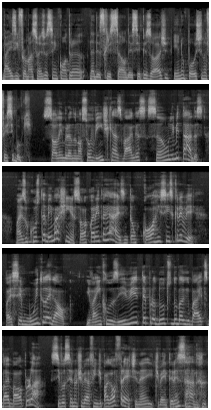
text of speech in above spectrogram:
Mais informações você encontra na descrição desse episódio e no post no Facebook. Só lembrando o nosso ouvinte que as vagas são limitadas. Mas o custo é bem baixinho, é só 40 reais. Então corre se inscrever. Vai ser muito legal. E vai inclusive ter produtos do Bug Bites by Bal por lá. Se você não tiver afim de pagar o frete, né? E tiver interessado.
